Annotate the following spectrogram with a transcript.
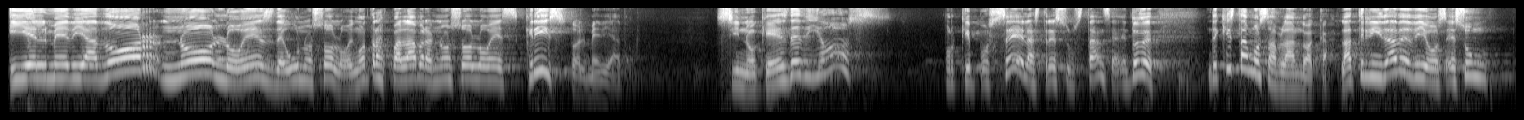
Y el mediador no lo es de uno solo. En otras palabras, no solo es Cristo el mediador, sino que es de Dios, porque posee las tres sustancias. Entonces, ¿de qué estamos hablando acá? La Trinidad de Dios es un,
